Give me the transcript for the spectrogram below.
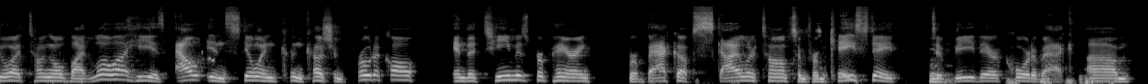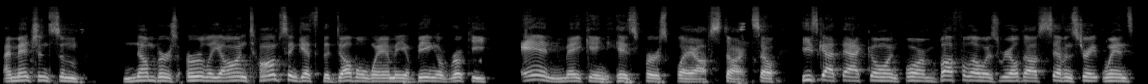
Tua Tagovailoa. He is out and still in concussion protocol, and the team is preparing for backup Skylar Thompson from K State to mm-hmm. be their quarterback. Um, I mentioned some numbers early on. Thompson gets the double whammy of being a rookie and making his first playoff start. So he's got that going for him. Buffalo has reeled off seven straight wins,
